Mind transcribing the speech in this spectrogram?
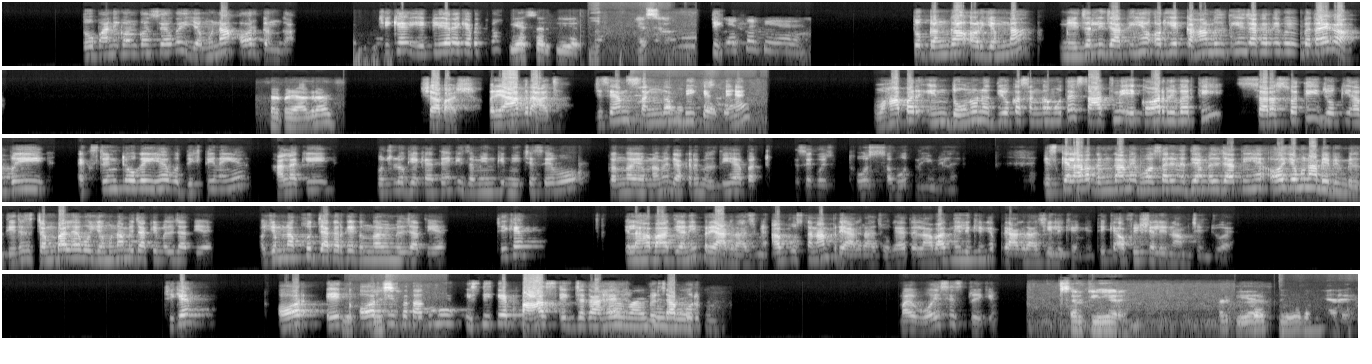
दो पानी कौन कौन से हो गए? यमुना और गंगा। ठीक है? ये क्लियर है क्या बच्चों? Yes sir clear yes sir ठीक। यस सर क्लियर है। तो गंगा और यमुना मेजरली जाती हैं और ये कहाँ मिलती हैं जाकर के कोई बताएगा? सर प्रयागराज। शाबाश। प्रयागराज जिसे हम संगम भी कहते हैं वहाँ पर इन दोनों नदियों का संगम होता है। साथ में एक और रिवर थी सरस्वती जो कि अभी एक्सटिंक्ट हो गई है वो दिखती नहीं है। हालाँकि कुछ लोग ये कहते हैं कि ज़मीन के नीचे से वो गंगा यमुना में जाकर मिलती है बट इसे कोई ठोस सबूत नहीं मिले। इसके अलावा गंगा में बहुत सारी नदियाँ मिल जाती हैं और यमुना में भी मिलती है। जैसे चंबल है वो यमुना में जाके मिल जाती है और यमुना खुद जाकर के गंगा में मिल जाती है। ठीक है? इलाहाबाद यानी प्रयागराज में। अब उसका नाम प्रयागराज हो गया तो इलाहाबाद नहीं लिखेंगे प्रयागराज ही लिखेंगे। ठीक है? ऑफिशियली नाम चेंज हुआ है। ठीक है? और एक और चीज़ बता दू इसी के पास एक जगह है Mirzapur. My voice is breaking sir clear है। सर क्लियर है।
